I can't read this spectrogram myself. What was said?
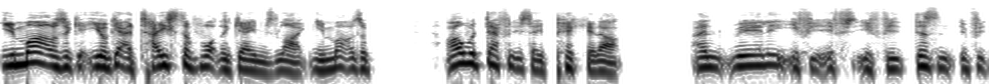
you might as well get you'll get a taste of what the game's like. You might as well. I would definitely say pick it up. And really, if you, if if it doesn't if it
